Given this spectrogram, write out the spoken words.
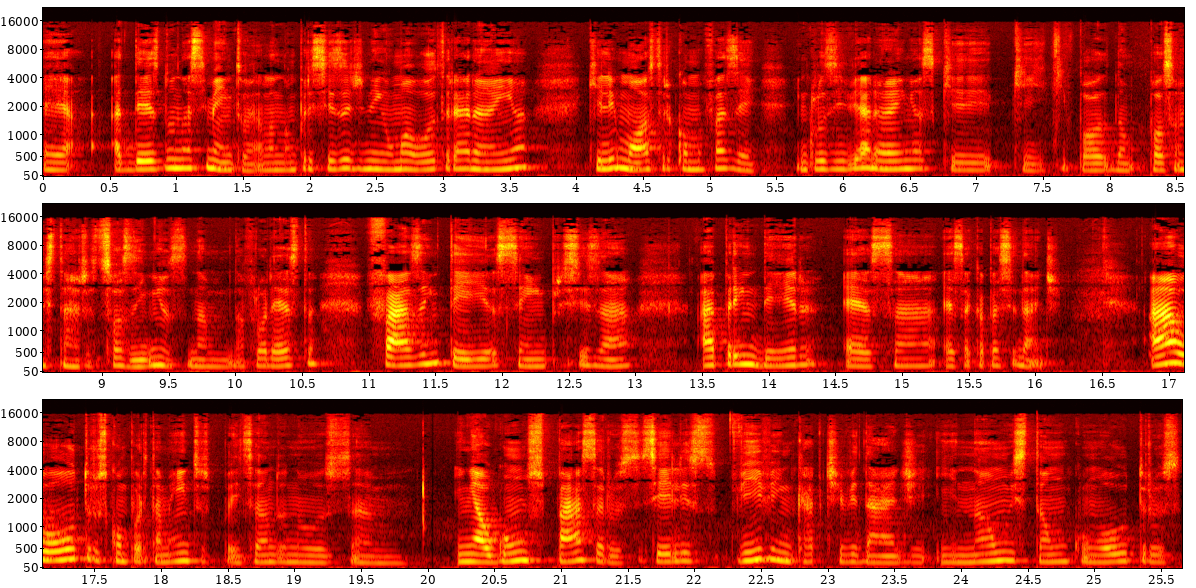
é, desde o nascimento. Ela não precisa de nenhuma outra aranha que lhe mostre como fazer. Inclusive aranhas que, que, que podam, possam estar sozinhos na, na floresta fazem teias sem precisar aprender essa, essa capacidade. Há outros comportamentos, pensando nos. Um, em alguns pássaros, se eles vivem em captividade e não estão com outros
